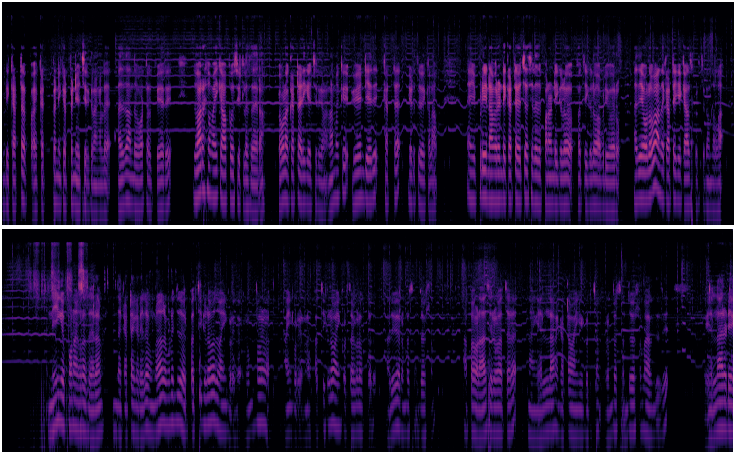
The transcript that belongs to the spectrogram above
இப்படி கட்டை கட் பண்ணி கட் பண்ணி வச்சுருக்குறாங்கல்ல அதுதான் அந்த ஹோட்டல் பேர். துவாரகமாய்க்கு ஆப்போசிட்டில் சாயிரம் எவ்வளோ கட்டை அடிக்க வச்சுருக்காங்க? நமக்கு வேண்டியது கட்டை எடுத்து வைக்கலாம். இப்படி நம்ம ரெண்டு கட்டை வச்சா சிலது பன்னெண்டு கிலோ பத்து கிலோ அப்படி வரும். அது எவ்வளவோ அந்த கட்டைக்கு காசு கொடுத்துட்டு வந்துடலாம். நீங்கள் போனால் கூட சார் இந்த கட்டை கடையில் உங்களால் முடிஞ்சது ஒரு பத்து கிலோவாவது வாங்கி கொடுங்க. ரொம்ப வாங்கி கொடுக்கணும் பத்து கிலோ வாங்கி கொடுத்தா கூட போதும். அதுவே ரொம்ப சந்தோஷம். அப்பாவோட ஆசீர்வாதத்தால் நாங்கள் எல்லோரும் கட்டை வாங்கி கொடுத்தோம். ரொம்ப சந்தோஷமாக இருந்தது. எல்லாருடைய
